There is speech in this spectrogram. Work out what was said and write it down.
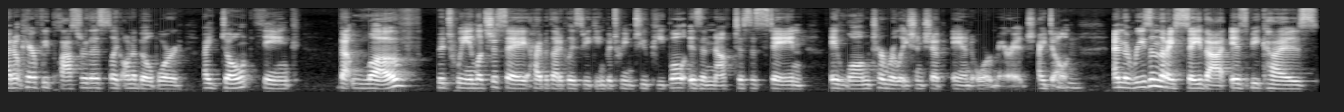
I don't care if we plaster this like on a billboard. I don't think that love between let's just say hypothetically speaking between two people is enough to sustain a long-term relationship and or marriage i don't Mhm. and the reason that i say that is because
